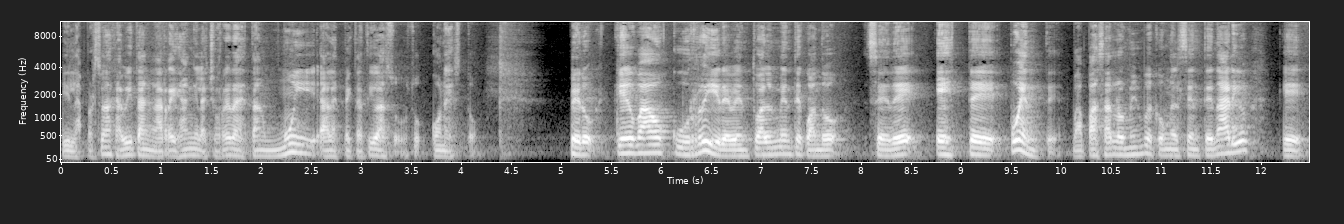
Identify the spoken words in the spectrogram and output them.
Y las personas que habitan a Reján y La Chorrera están muy a la expectativa con esto. Pero, ¿qué va a ocurrir eventualmente cuando se dé este puente. Va a pasar lo mismo que con el centenario, que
